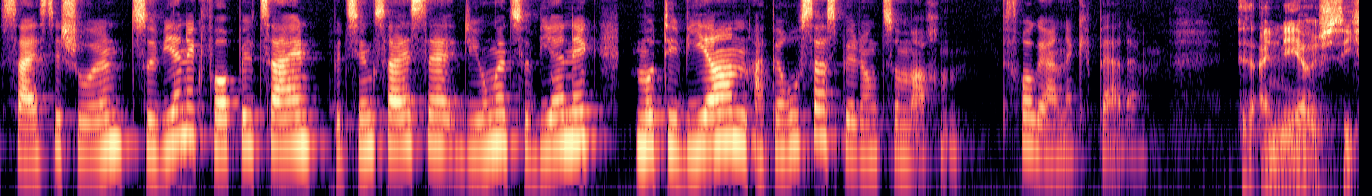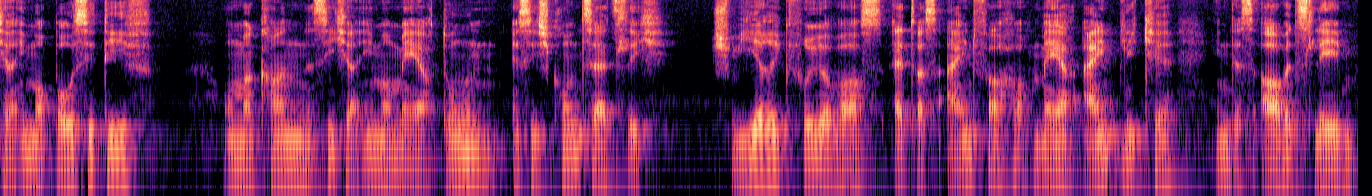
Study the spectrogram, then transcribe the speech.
sei es die Schulen zu wenig Vorbild sein, beziehungsweise die Jungen zu wenig motivieren, eine Berufsausbildung zu machen? Frage an Experte. Ein Mehr ist sicher immer positiv und man kann sicher immer mehr tun. Es ist grundsätzlich schwierig. Früher war es etwas einfacher, mehr Einblicke in das Arbeitsleben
